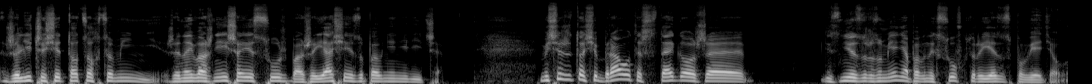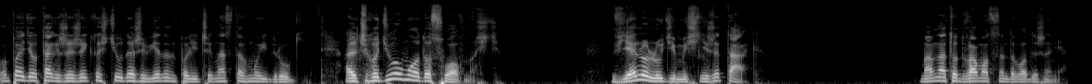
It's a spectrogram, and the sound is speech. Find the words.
że liczy się to, co chcą inni, że najważniejsza jest służba, że ja się zupełnie nie liczę. Myślę, że to się brało też z tego, że z niezrozumienia pewnych słów, które Jezus powiedział. On powiedział tak, że jeżeli ktoś ci uderzy w jeden policzek, nastaw mój drugi. Ale czy chodziło mu o dosłowność? Wielu ludzi myśli, że tak. Mam na to dwa mocne dowody, że nie.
